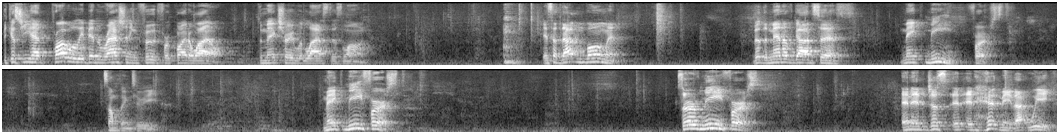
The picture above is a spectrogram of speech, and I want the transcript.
Because she had probably been rationing food for quite a while to make sure it would last this long. It's at that moment that the man of God says, Make me first something to eat. Make me first. Serve me first. And it just it, it hit me that week.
